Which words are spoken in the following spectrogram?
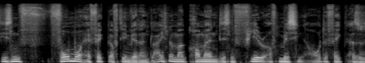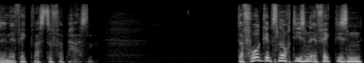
diesen FOMO-Effekt, auf den wir dann gleich nochmal kommen, diesen Fear of Missing Out-Effekt, also den Effekt, was zu verpassen. Davor gibt es noch diesen Effekt, diesen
